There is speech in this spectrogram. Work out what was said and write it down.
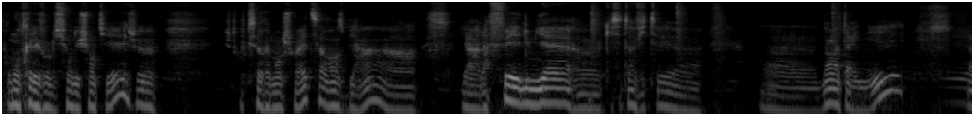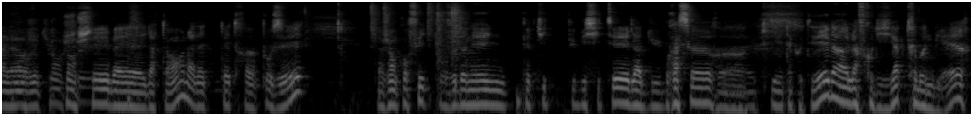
pour montrer l'évolution du chantier. Je, je trouve que c'est vraiment chouette, ça avance bien. Euh, il y a la fée lumière euh, qui s'est invitée dans la tiny. Alors le plancher, ben, il attend d'être posé. J'en profite pour vous donner une petite publicité là du brasseur qui est à côté, l'aphrodisiaque, très bonne bière.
